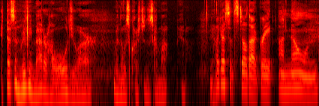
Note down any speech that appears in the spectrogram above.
it doesn't really matter how old you are when those questions come up. You know. Yeah. I guess it's still that great unknown,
